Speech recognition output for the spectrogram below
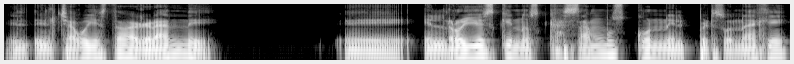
El, chavo ya estaba grande. Eh, el rollo es que nos casamos con el personaje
